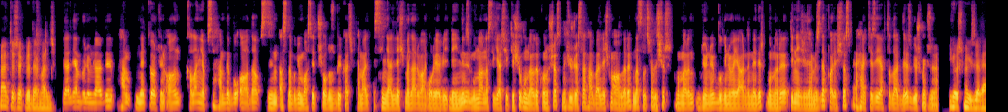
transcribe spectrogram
Ben teşekkür ederim Ali'ciğim. İlerleyen bölümlerde hem network'ün ağın kalan yapısı hem de bu ağda sizin aslında bugün bahsetmiş olduğunuz birkaç temel sinyalleşmeler var. Oraya bir değindiniz. Bunlar nasıl gerçekleşiyor? Bunları da konuşacağız. Ve hücresel haberleşme ağları nasıl çalışır? Bunların dünü, bugünü ve yarını nedir? Bunları dinleyicilerimizle paylaşacağız. Herkese iyi haftalar dileriz. Görüşmek üzere. Görüşmek üzere.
